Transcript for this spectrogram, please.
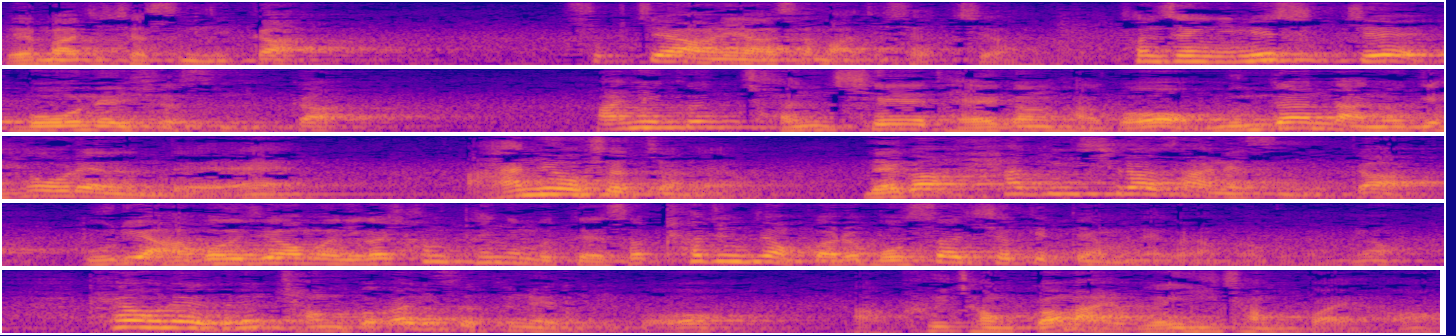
왜 맞으셨습니까? 숙제 안 해와서 맞으셨죠. 선생님이 숙제 뭐 내주셨습니까? 아니 그 전체 대강하고 문단 나누기 해오라는데 안 해오셨잖아요. 내가 하기 싫어서 안 했으니까 우리 아버지 어머니가 형편이 못돼서 표준 정과를 못 써주셨기 때문에 그런 거거든요. 해온 애들은 정과가 있었던 애들이고 아, 그 정과 말고요. 이 정과요.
